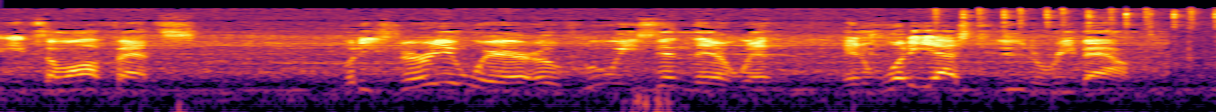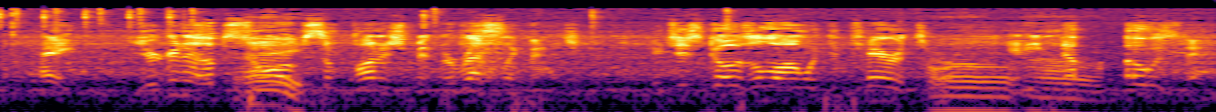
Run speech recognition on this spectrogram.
He's taking some offense, but he's very aware of who he's in there with and what he has to do to rebound. Hey, you're going to absorb Hey. some punishment in a wrestling match. It just goes along with the territory, Oh, and he no. knows that.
